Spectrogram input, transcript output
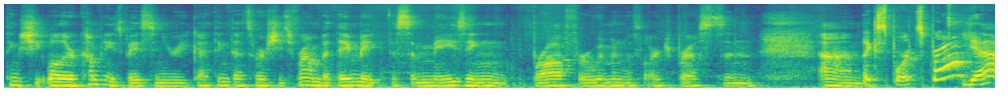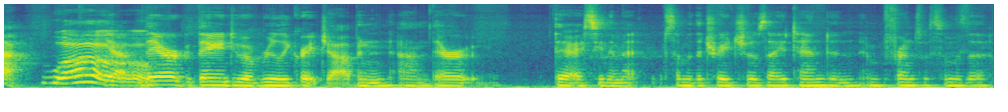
I think she, well, their company's based in Eureka. I think that's where she's from, but they make this amazing bra for women with large breasts. And um, Like sports bra? yeah, Whoa. yeah, they're they do a really great job, and um, they're. I see them at some of the trade shows I attend, and I'm friends with some of the,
